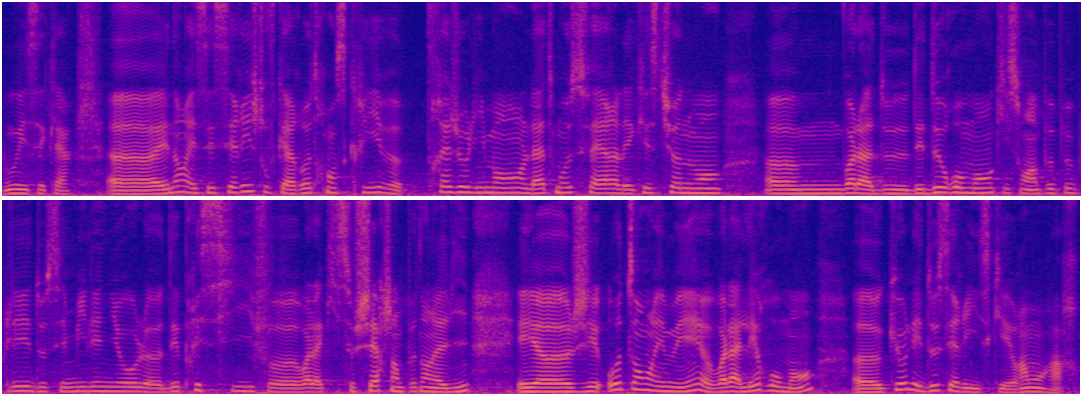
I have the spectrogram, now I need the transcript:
Oui, c'est clair. Et non, et ces séries, je trouve qu'elles retranscrivent très joliment l'atmosphère, les questionnements, euh, voilà, de- des deux romans qui sont un peu peuplés de ces milléniaux euh, dépressifs, euh, voilà, qui se cherchent un peu dans la vie. Et euh, j'ai autant aimé, euh, voilà, les romans euh, que les deux séries, ce qui est vraiment rare.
